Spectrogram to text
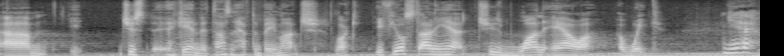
Um, it- just again, it doesn't have to be much. Like if you're starting out, choose one hour a week. Yeah.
